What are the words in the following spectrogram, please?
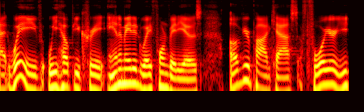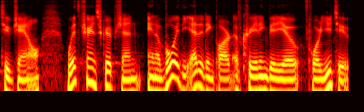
At Wavve, we help you create animated waveform videos of your podcast for your YouTube channel with transcription and avoid the editing part of creating video for YouTube.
